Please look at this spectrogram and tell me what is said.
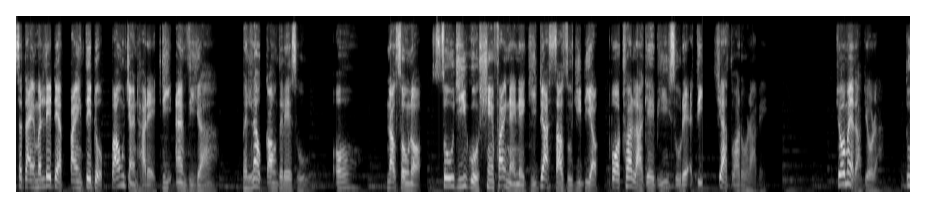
စတိုင်မလစ်တဲ့ပိုင်တစ်တို့ပေါင်းကြံထားတဲ့ DMV ကဘယ်လောက်ကောင်းတယ်လဲဆိုဩနောက်ဆုံးတော့စိုးကြီးကိုရှင်ဖိုက်နိုင်တဲ့ဂီတစာစုကြီးတယောက်ပေါ်ထွက်လာခဲ့ပြီဆိုတဲ့အတိရသွားတော့တာပဲပြောမဲ့တာပြောတာ तू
